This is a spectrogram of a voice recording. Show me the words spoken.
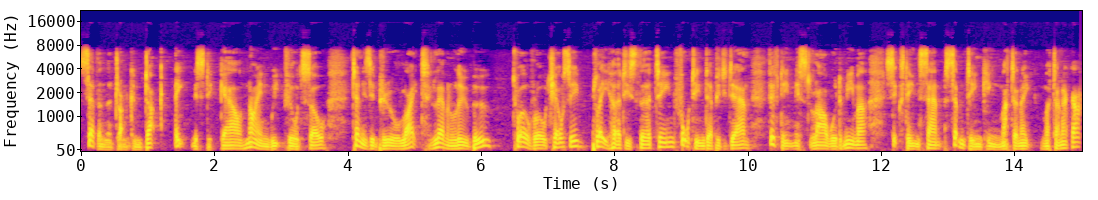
Seven The Drunken Duck. Eight Mystic Gal. Nine Wheatfield Soul. Ten is Imperial Light. Eleven Lubu. 12 Royal Chelsea, Play Hurties 13, 14 Deputy Dan, 15 Miss Larwood Mima, 16 Samp, 17 King Mutanaka,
